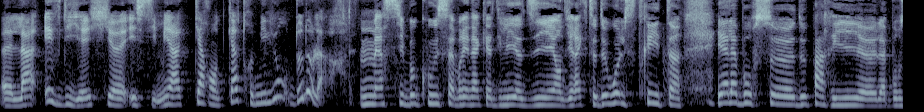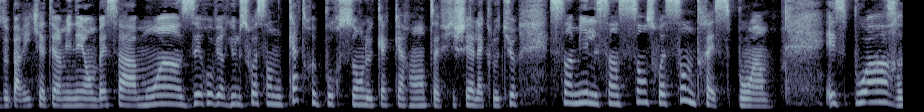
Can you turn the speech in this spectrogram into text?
la FDA, estimé à 44 millions de dollars. Merci beaucoup Sabrina Cadigliozzi en direct de Wall Street et à la bourse de Paris, la bourse de Paris qui a terminé en baisse à moins 0,64%, le CAC 40 affiché à la clôture 5573 points. Espoir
